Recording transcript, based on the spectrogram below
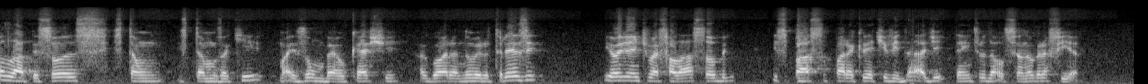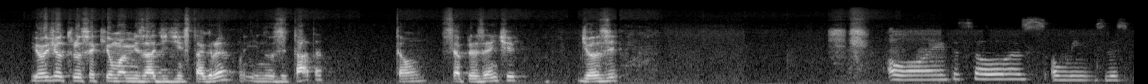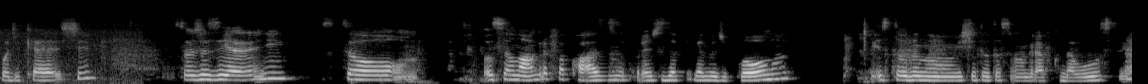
Olá, pessoas. Estão, estamos aqui, mais um Berrocast, agora número 13. E hoje a gente vai falar sobre espaço para criatividade dentro da oceanografia. E hoje eu trouxe aqui uma amizade de Instagram inusitada. Então, se apresente, Josie. Oi, pessoas, ouvintes desse podcast. Sou Josiane, sou oceanógrafa quase, prestes a pegar meu diploma. Estudo no Instituto Oceanográfico da USP.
